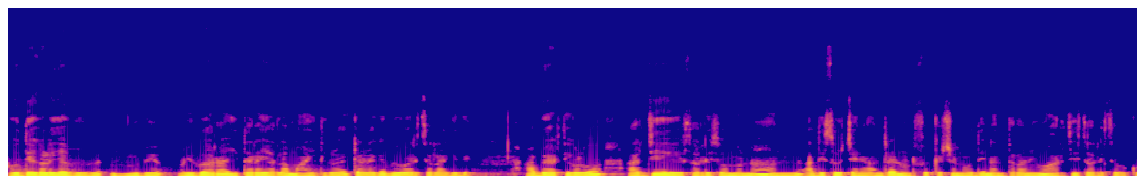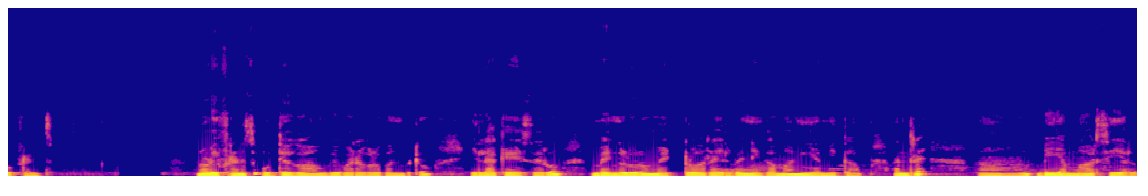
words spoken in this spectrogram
ಹುದ್ದೆಗಳಿಗೆ ವಿವರ ಇತರ ಎಲ್ಲ ಮಾಹಿತಿಗಳು ಕೆಳಗೆ ವಿವರಿಸಲಾಗಿದೆ. ಅಭ್ಯರ್ಥಿಗಳು ಅರ್ಜಿ ಸಲ್ಲಿಸುವ ಮುನ್ನ ಅಧಿಸೂಚನೆ ಅಂದರೆ ನೋಟಿಫಿಕೇಶನ್ ಓದಿ ನಂತರ ನೀವು ಅರ್ಜಿ ಸಲ್ಲಿಸಬೇಕು ಫ್ರೆಂಡ್ಸ್ ನೋಡಿ ಫ್ರೆಂಡ್ಸ್, ಉದ್ಯೋಗ ವಿವರಗಳು ಬಂದ್ಬಿಟ್ಟು ಇಲಾಖೆ ಹೆಸರು, ಬೆಂಗಳೂರು ಮೆಟ್ರೋ ರೈಲ್ವೆ ನಿಗಮ ನಿಯಮಿತ, ಅಂದರೆ B M R C L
